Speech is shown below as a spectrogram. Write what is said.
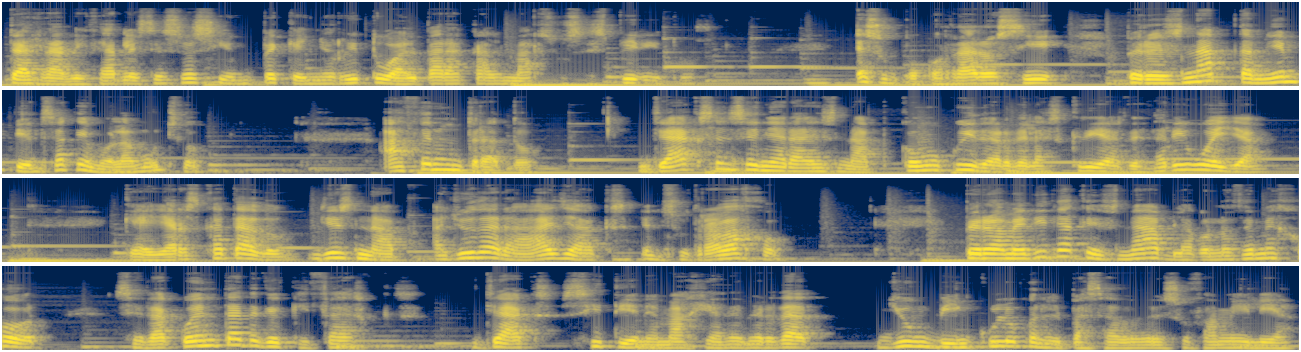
tras realizarles eso sí un pequeño ritual para calmar sus espíritus. Es un poco raro, sí, pero Snap también piensa que mola mucho. Hacen un trato. Jax enseñará a Snap cómo cuidar de las crías de zarigüeya que haya rescatado y Snap ayudará a Jax en su trabajo. Pero a medida que Snap la conoce mejor, se da cuenta de que quizás Jax sí tiene magia de verdad y un vínculo con el pasado de su familia.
